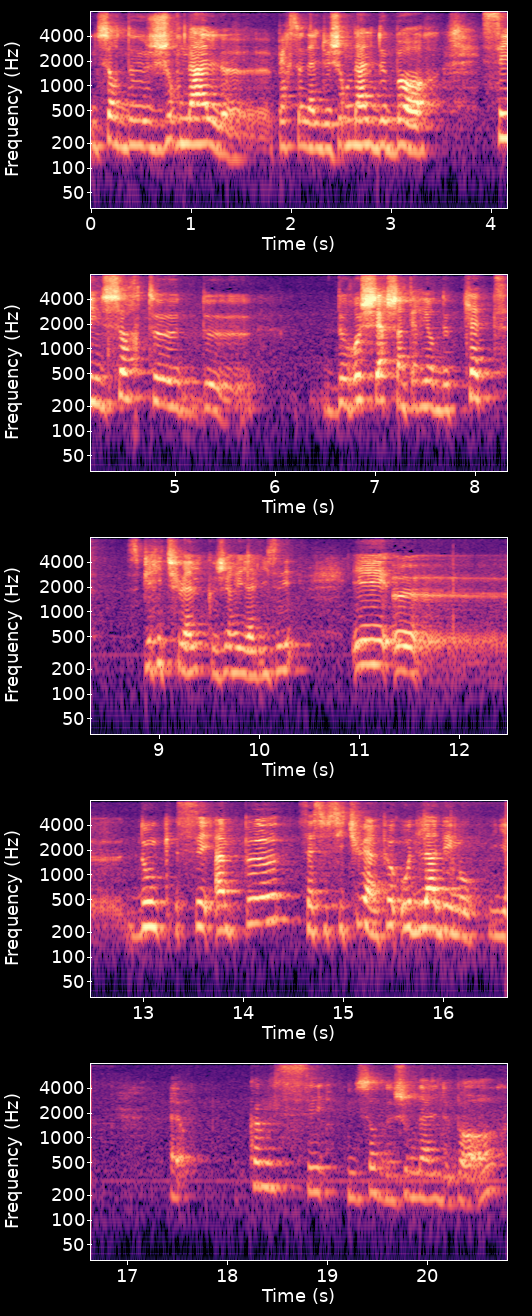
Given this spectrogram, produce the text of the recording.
une sorte de journal personnel, de journal de bord. C'est une sorte de de recherche intérieure, de quête spirituelle que j'ai réalisée. Et euh, donc, c'est un peu, ça se situe un peu au-delà des mots. Alors, comme c'est une sorte de journal de bord,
